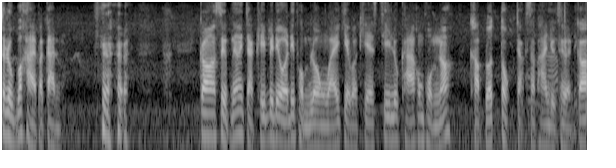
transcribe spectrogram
สรุปว่าขายประกัน ก็สืบเนื่องจากคลิปวิดีโอที่ผมลงไว้เกี่ยวกับเคสที่ลูกค้าของผมเนาะขับรถตกจากสะพานอยู่เทิร์นก็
